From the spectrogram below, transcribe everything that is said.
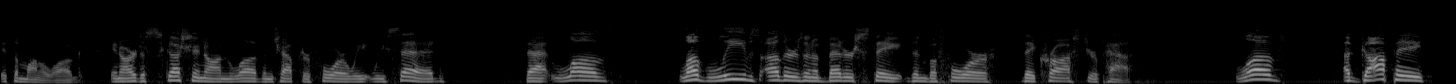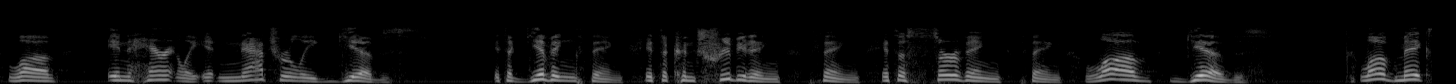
it's a monologue. In our discussion on love in chapter 4, we, we said that love, love leaves others in a better state than before they crossed your path. Love, agape love, inherently, it naturally gives. It's a giving thing. It's a contributing thing. It's a serving thing. Love gives. Love makes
